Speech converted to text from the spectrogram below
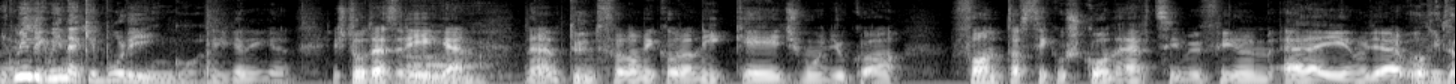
Itt mindig mindenki bullyingol. Igen, igen. És tudod, ez régen ah. nem tűnt fel, amikor a Nick Cage mondjuk a fantasztikus Conner című film elején, ugye a ott,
